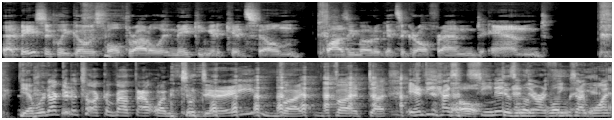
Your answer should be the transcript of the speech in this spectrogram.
that basically goes full throttle in making it a kids film. Quasimodo gets a girlfriend and Yeah, we're not going to talk about that one today, but but uh, Andy hasn't Oh, seen it, and we'll- there are we'll- things I want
